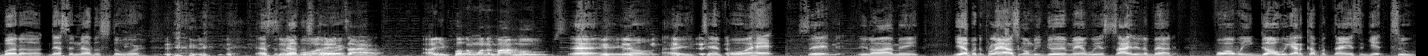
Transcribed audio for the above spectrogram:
But uh, that's another story. that's another story. time. Uh, you pulling one of my moves. Yeah, you know, hey, 10 for a hat segment. You know what I mean? Yeah, but the playoffs to be good, man. We're excited about it. Before we go, we got a couple things to get to.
